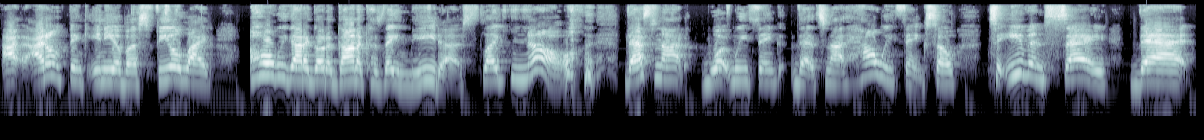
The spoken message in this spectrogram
I, I don't think any of us feel like, oh, we got to go to Ghana because they need us. Like, no, that's not what we think. That's not how we think. So to even say that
